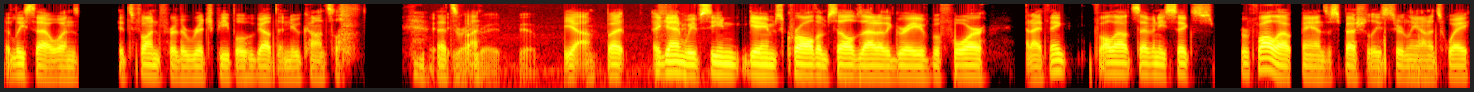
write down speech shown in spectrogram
at least that one's it's fun for the rich people who got the new console. That's right, fun. Right. Yeah. Yeah, but again, we've seen games crawl themselves out of the grave before, and I think Fallout 76 for Fallout fans especially is certainly on its way.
